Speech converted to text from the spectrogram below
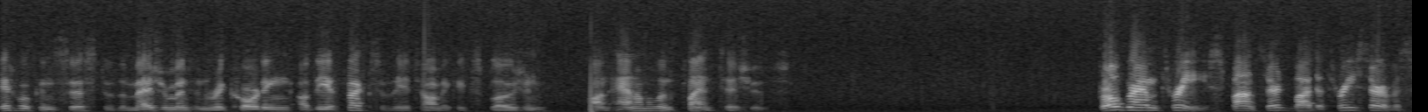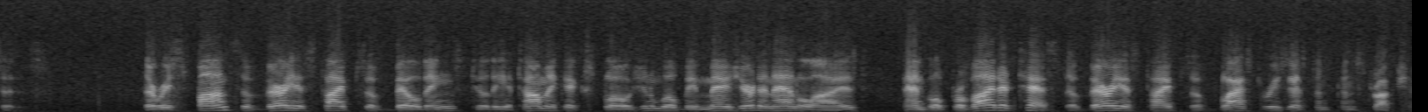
It will consist of the measurement and recording of the effects of the atomic explosion on animal and plant tissues. Program 3, sponsored by the three services. The response of various types of buildings to the atomic explosion will be measured and analyzed and will provide a test of various types of blast-resistant construction.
